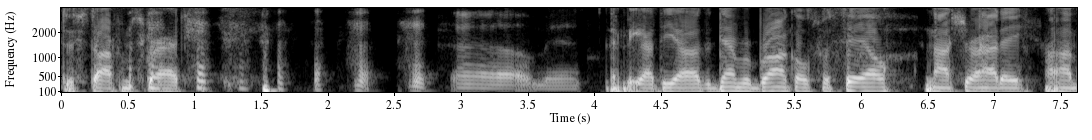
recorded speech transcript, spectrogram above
just start from scratch. oh man. Then we got the uh, the Denver Broncos for sale. Not sure how they um,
